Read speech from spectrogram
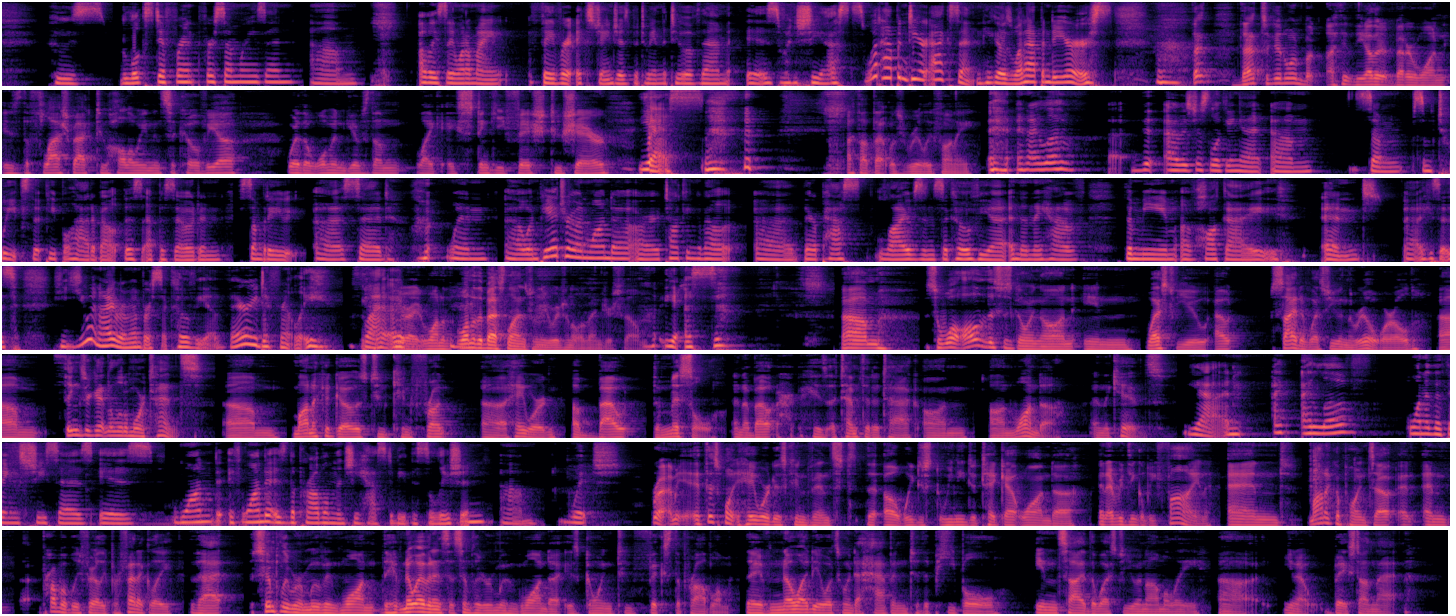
who's looks different for some reason? Um obviously one of my favorite exchanges between the two of them is when she asks, "What happened to your accent?" and he goes, "What happened to yours?" That that's a good one, but I think the other better one is the flashback to Halloween in Sokovia, where the woman gives them like a stinky fish to share. yes. I thought that was really funny. and I love. Uh, I was just looking at um, some some tweets that people had about this episode, and somebody uh, said when uh, when Pietro and Wanda are talking about uh, their past lives in Sokovia, and then they have the meme of Hawkeye, and uh, he says, "You and I remember Sokovia very differently." Fla- You're right. One of the, one of the best lines from the original Avengers film. Yes. Um. So while all of this is going on in Westview, outside of Westview in the real world, um, things are getting a little more tense. Um, Monica goes to confront uh, Hayward about the missile and about his attempted attack on on Wanda, and the kids. Yeah, and I I love one of the things she says is Wanda if Wanda is the problem then she has to be the solution. Um which Right. I mean, at this point, Hayward is convinced that oh, we just we need to take out Wanda and everything will be fine. And Monica points out, and and probably fairly prophetically, that simply removing Wanda, they have no evidence that simply removing Wanda is going to fix the problem. They have no idea what's going to happen to the people inside the Westview anomaly. Uh, you know, based on that.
